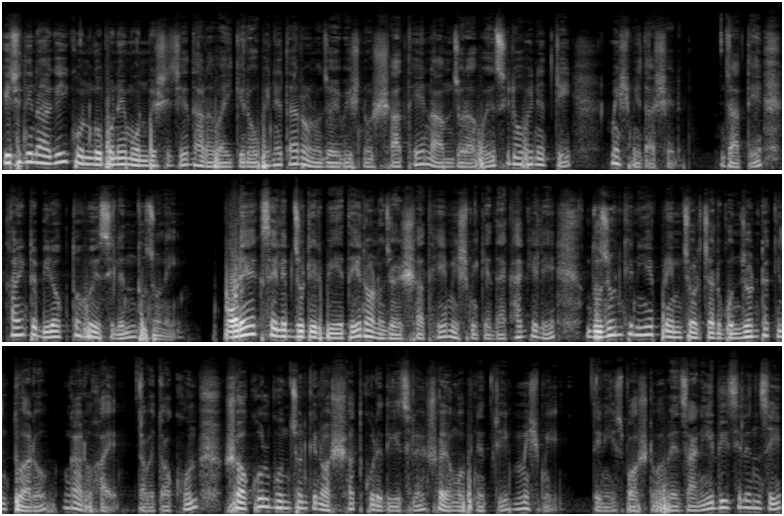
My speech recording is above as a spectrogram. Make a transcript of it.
কিছুদিন আগেই কোন গোপনে মন বেসেছে ধারাবাহিকের অভিনেতা রণজয় বিষ্ণুর সাথে নাম জোড়া হয়েছিল অভিনেত্রী মিশমি দাসের। যাতে খানিকটা বিরক্ত হয়েছিলেন দুজনেই। পরে এক সেলেব জুটির বিয়েতে রণজয়ের সাথে মিশমিকে দেখা গেলে দুজনকে নিয়ে প্রেম চর্চার গুঞ্জনটা কিন্তু আরও গাঢ় হয়। তবে তখন সকল গুঞ্জনকে নস্বাত করে দিয়েছিলেন স্বয়ং অভিনেত্রী মিশমি। তিনি স্পষ্টভাবে জানিয়ে দিয়েছিলেন যে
